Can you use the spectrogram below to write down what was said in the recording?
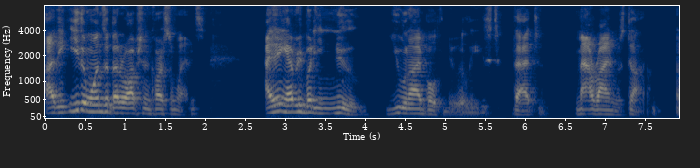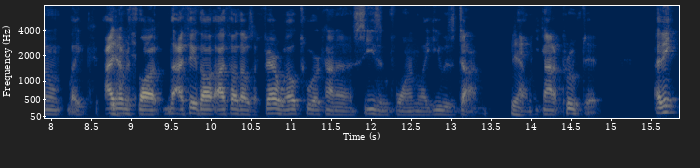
I think either one's a better option than Carson Wentz. I think everybody knew, you and I both knew at least, that Matt Ryan was done. I don't like. I yeah. never thought. I think that I thought that was a farewell tour kind of season for him. Like he was done. Yeah, and he kind of proved it. I think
